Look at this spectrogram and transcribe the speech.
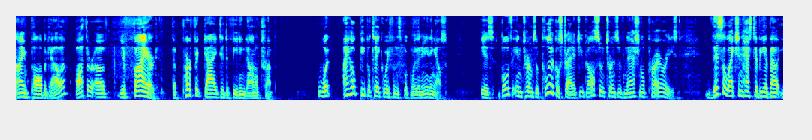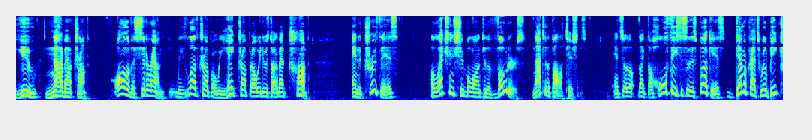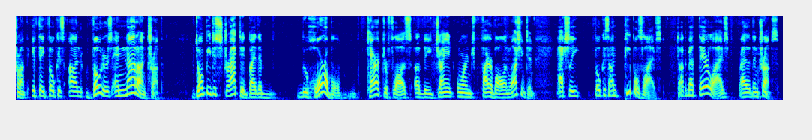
I'm Paul Begala, author of You're Fired The Perfect Guide to Defeating Donald Trump. What I hope people take away from this book more than anything else is both in terms of political strategy, but also in terms of national priorities. This election has to be about you, not about Trump. All of us sit around. We love Trump or we hate Trump, but all we do is talk about Trump. And the truth is, elections should belong to the voters, not to the politicians. And so, like, the whole thesis of this book is Democrats will beat Trump if they focus on voters and not on Trump. Don't be distracted by the, horrible character flaws of the giant orange fireball in Washington. Actually, focus on people's lives. Talk about their lives rather than Trump's.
